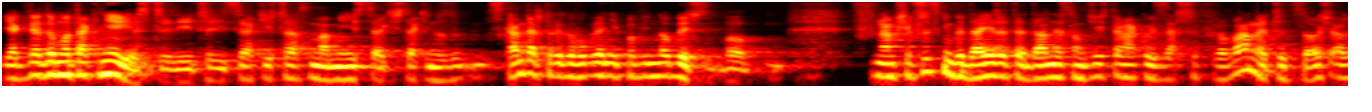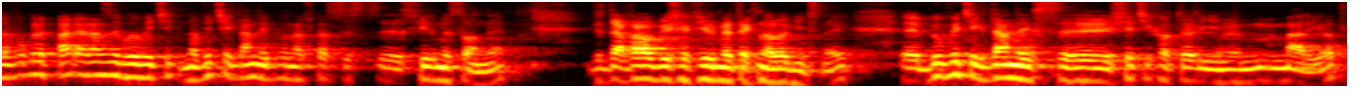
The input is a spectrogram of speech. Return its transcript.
Jak wiadomo, tak nie jest, czyli, czyli co jakiś czas ma miejsce jakiś taki no, skandal, którego w ogóle nie powinno być, bo nam się wszystkim wydaje, że te dane są gdzieś tam jakoś zaszyfrowane czy coś, ale w ogóle parę razy był wyciek, no wyciek danych był na przykład z, z firmy Sony, wydawałoby się firmy technologicznej. E, był wyciek danych z e, sieci hoteli Marriott,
